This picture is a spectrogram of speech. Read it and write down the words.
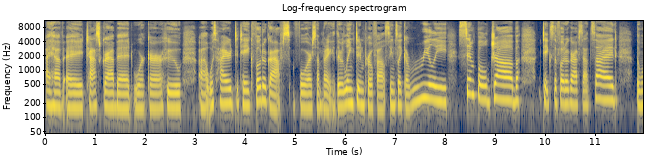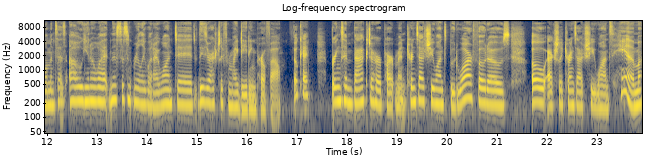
I have a TaskRabbit worker who uh, was hired to take photographs for somebody. Their LinkedIn profile seems like a really simple job. Takes the photographs outside. The woman says, "Oh, you know what? This isn't really what I wanted. These are actually for my dating profile." Okay. Brings him back to her apartment. Turns out she wants boudoir photos. Oh, actually, turns out she wants him.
